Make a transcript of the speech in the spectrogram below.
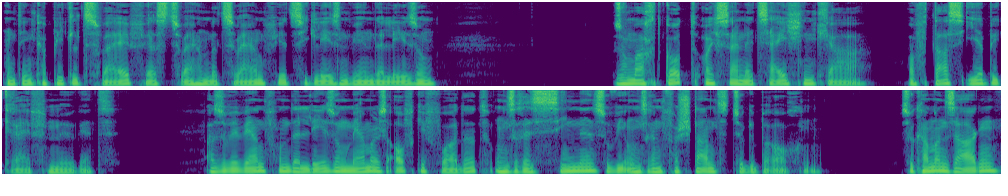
Und in Kapitel 2, Vers 242 lesen wir in der Lesung, so macht Gott euch seine Zeichen klar, auf das ihr begreifen möget. Also wir werden von der Lesung mehrmals aufgefordert, unsere Sinne sowie unseren Verstand zu gebrauchen. So kann man sagen,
